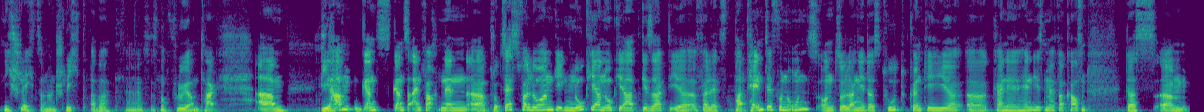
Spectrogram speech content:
Nicht schlecht, sondern schlicht, aber äh, es ist noch früh am Tag. Ähm, die haben ganz, ganz einfach einen äh, Prozess verloren gegen Nokia. Nokia hat gesagt, ihr verletzt Patente von uns und solange ihr das tut, könnt ihr hier äh, keine Handys mehr verkaufen. Das ähm,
